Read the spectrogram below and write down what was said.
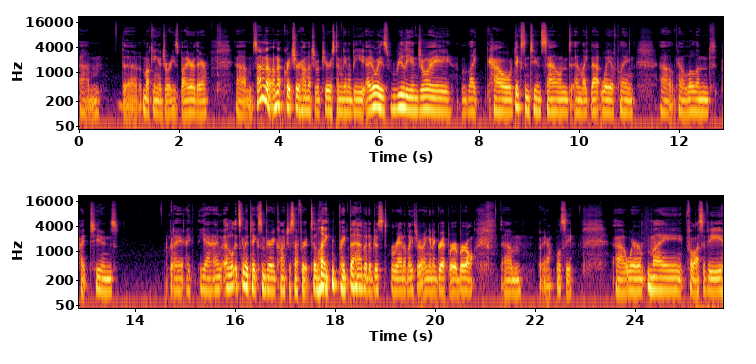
um, the mucking of Geordie's Byre there. Um, so I don't know. I'm not quite sure how much of a purist I'm going to be. I always really enjoy like how Dixon tunes sound and like that way of playing uh, kind of lowland pipe tunes but I, I yeah, I, it's going to take some very conscious effort to like break the habit of just randomly throwing in a grip or a burl. Um, but yeah, we'll see uh, where my philosophy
